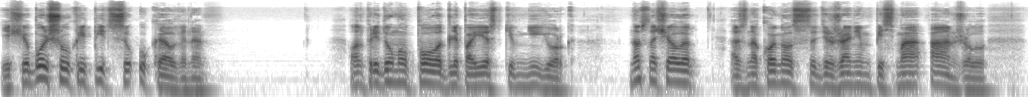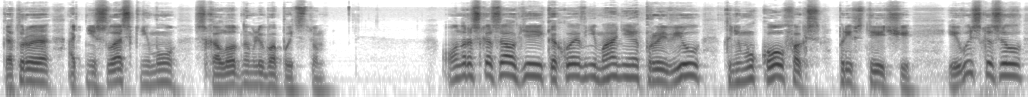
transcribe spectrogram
еще больше укрепиться у Келвина. Он придумал повод для поездки в Нью-Йорк, но сначала ознакомился с содержанием письма Анжелу, которая отнеслась к нему с холодным любопытством. Он рассказал ей, какое внимание проявил к нему Колфакс при встрече, и высказал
